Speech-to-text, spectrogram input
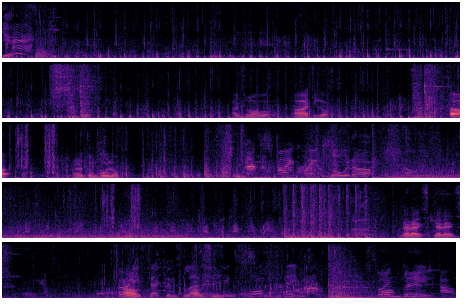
Yes. Ada semua bawa? Ah tiga Tak. Mana tunggu tu? Going up. Garage garage 30 Out. seconds Out left. see Swarm grenade. Swarm grenade out.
